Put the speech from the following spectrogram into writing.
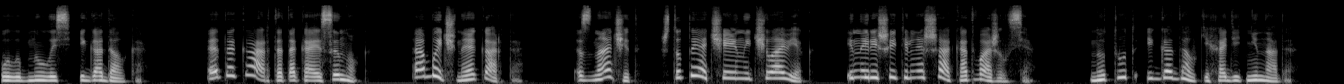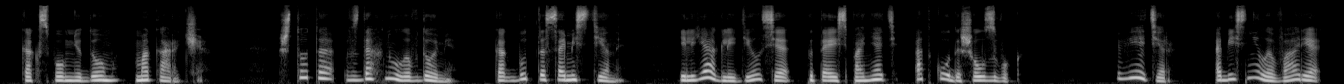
Улыбнулась и гадалка. «Это карта такая, сынок. Обычная карта. Значит, что ты отчаянный человек и на решительный шаг отважился. Но тут и гадалки ходить не надо, как вспомню дом Макарыча. Что-то вздохнуло в доме, как будто сами стены. Илья огляделся, пытаясь понять, откуда шел звук. «Ветер», — объяснила Варя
